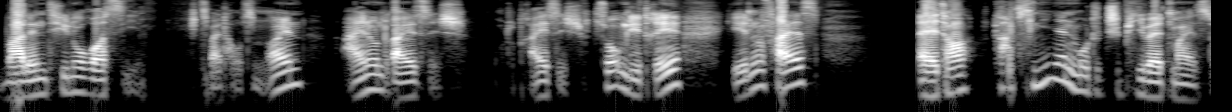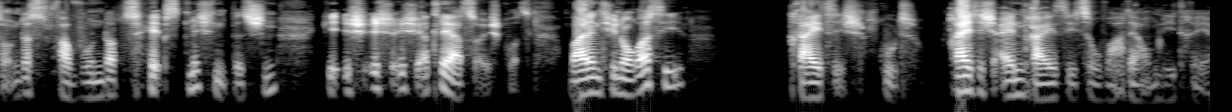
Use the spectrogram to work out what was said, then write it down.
Valentino Rossi. 2009 31 oder 30, so um die Dreh. Jedenfalls, älter gab es nie einen MotoGP-Weltmeister und das verwundert selbst mich ein bisschen. Ich, ich, ich erkläre es euch kurz. Valentino Rossi, 30, gut. 30, 31, so war der um die Dreh.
